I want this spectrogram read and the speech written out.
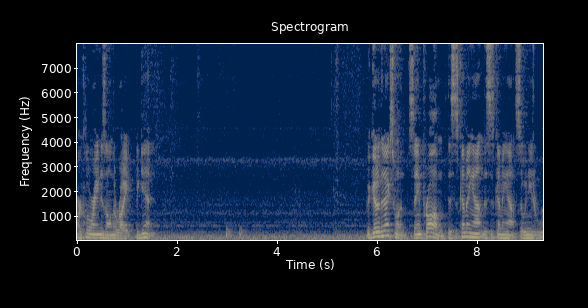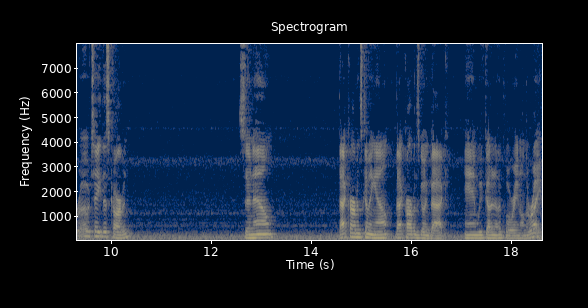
our chlorine is on the right again. We go to the next one, same problem. This is coming out and this is coming out. So we need to rotate this carbon. So now that carbon's coming out, that carbon's going back, and we've got another chlorine on the right.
